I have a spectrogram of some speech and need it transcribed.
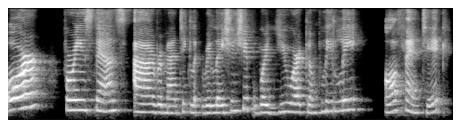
Or for instance, a romantic relationship where you are completely authentic,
